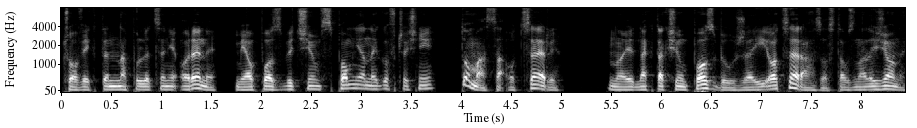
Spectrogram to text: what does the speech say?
Człowiek ten na polecenie Oreny miał pozbyć się wspomnianego wcześniej Tomasa Ocery. No jednak tak się pozbył, że i Ocera został znaleziony.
